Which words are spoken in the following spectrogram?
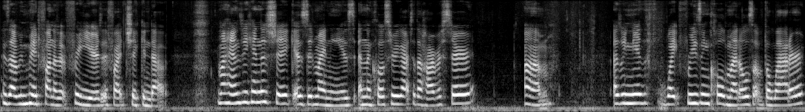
as I'd be made fun of it for years if I'd chickened out. My hands began to shake, as did my knees, and the closer we got to the harvester, um, as we neared the white, freezing cold metals of the ladder,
